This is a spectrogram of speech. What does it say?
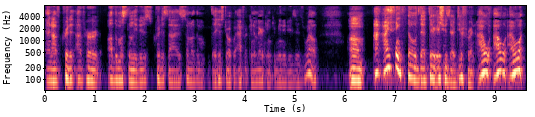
and I've criti- I've heard other Muslim leaders criticize some of the, the historical African American communities as well. Um, I, I think though that their issues are different. I, I, I want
